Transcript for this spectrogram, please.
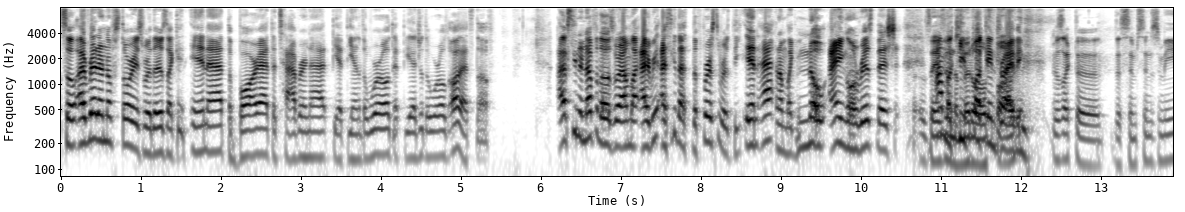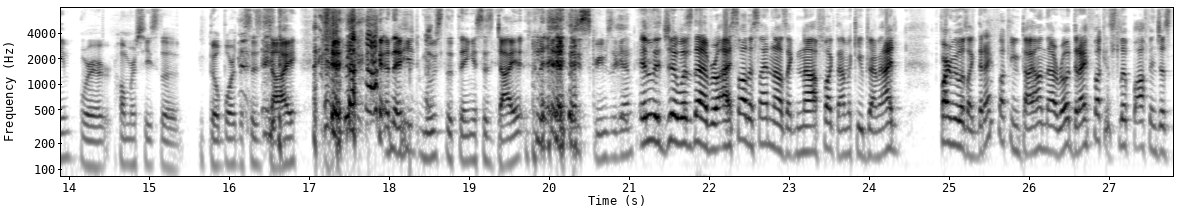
so I read enough stories where there's like an inn at, the bar at, the tavern at, the at the end of the world, at the edge of the world, all that stuff. I've seen enough of those where I'm like, I, re- I see that the first word, the inn at, and I'm like, no, I ain't gonna risk that shit. Jose's I'm gonna keep fucking driving. It was like the the Simpsons meme where Homer sees the billboard that says "die," and then he moves the thing. It says "diet," and he screams again. It legit was that, bro. I saw the sign and I was like, nah, fuck that. I'm gonna keep driving. I part of me was like, did I fucking die on that road? Did I fucking slip off and just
